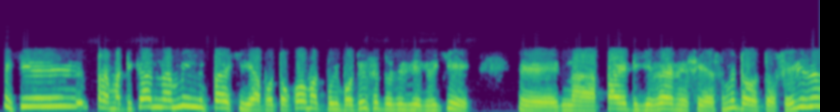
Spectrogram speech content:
εκεί πραγματικά να μην υπάρχει από το κόμμα που υποτίθεται ότι διεκδικεί ε, να πάει την κυβέρνηση, ας πούμε, το, το ΣΥΡΙΖΑ,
